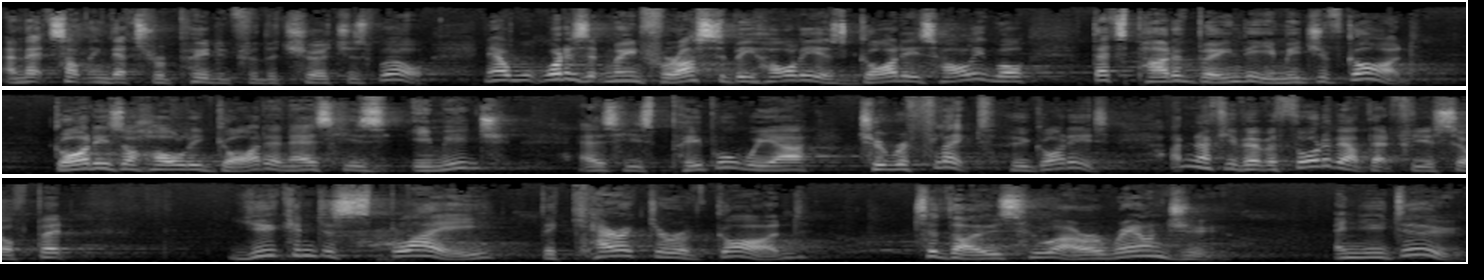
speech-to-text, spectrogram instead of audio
And that's something that's repeated for the church as well. Now, what does it mean for us to be holy as God is holy? Well, that's part of being the image of God. God is a holy God, and as his image, as his people, we are to reflect who God is. I don't know if you've ever thought about that for yourself, but you can display the character of God to those who are around you. And you do.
